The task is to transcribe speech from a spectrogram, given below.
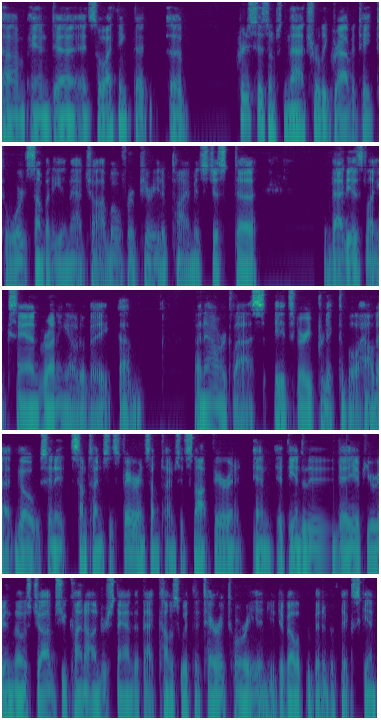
Um, and uh, and so I think that uh, criticisms naturally gravitate towards somebody in that job over a period of time. It's just uh, that is like sand running out of a um, an hourglass. It's very predictable how that goes, and it sometimes it's fair and sometimes it's not fair. And and at the end of the day, if you're in those jobs, you kind of understand that that comes with the territory, and you develop a bit of a thick skin.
